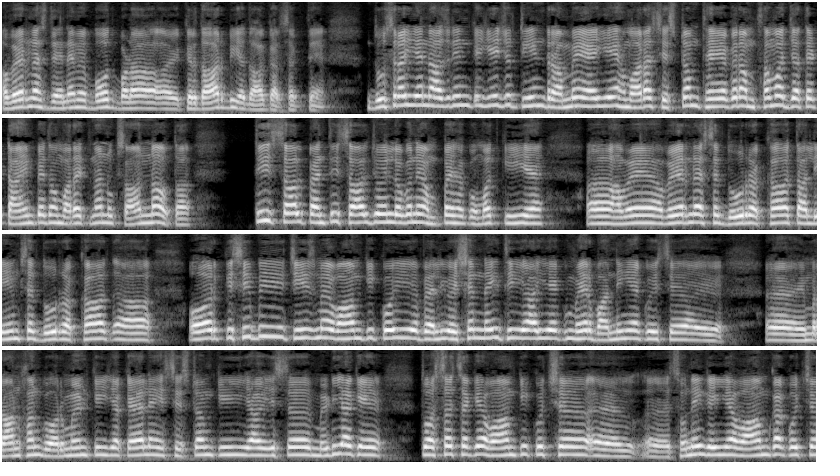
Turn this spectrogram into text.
अवेयरनेस देने में बहुत बड़ा किरदार भी अदा कर सकते हैं। दूसरा ये नाजरीन के ये जो तीन ड्रामे हैं ये हमारा सिस्टम थे। अगर हम समझ जाते टाइम पे तो हमारा इतना नुकसान ना होता। तीस साल पैंतीस साल जो इन लोगों ने हम पे हुकूमत की है आ, हमें अवेयरनेस से दूर रखा तालीम से दूर रखा आ, और किसी भी चीज़ में अवाम की कोई वैल्यूएशन नहीं थी। या ये एक मेहरबानी है कोई इमरान खान गवर्नमेंट की या कह लें इस सिस्टम की या इस मीडिया के तो असर से कि अवाम की कुछ आ, सुनी गई है। अवाम का कुछ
